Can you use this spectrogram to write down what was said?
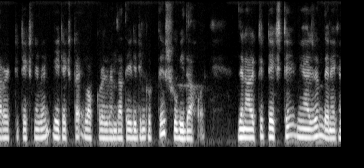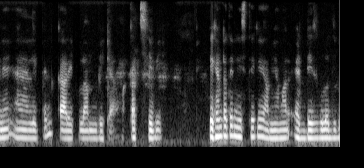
আরও একটি টেক্সট নেবেন। এই টেক্সটটা লক করে দেবেন যাতে এডিটিং করতে সুবিধা হয়। দেন আরেকটি টেক্সটে নিয়ে আসবেন। দেন এখানে লিখবেন কারিকুলাম বিটা অর্থাৎ সিবি এখানটাতে নিচ থেকে আমি আমার অ্যাড্রেসগুলো দিব,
